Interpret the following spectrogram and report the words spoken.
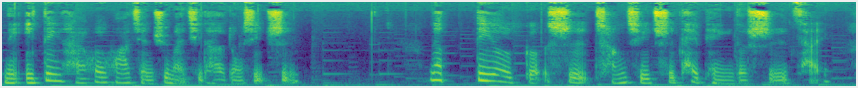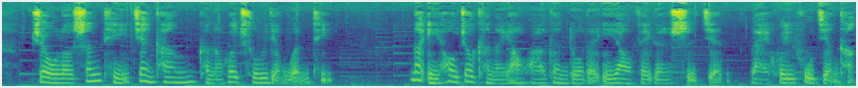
你一定还会花钱去买其他的东西吃。那第二个是长期吃太便宜的食材。久了，身体健康可能会出一点问题，那以后就可能要花更多的医药费跟时间来恢复健康。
